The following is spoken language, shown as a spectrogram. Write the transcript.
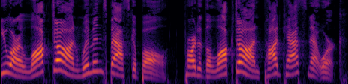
You are Locked On Women's Basketball, part of the Locked On Podcast Network.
